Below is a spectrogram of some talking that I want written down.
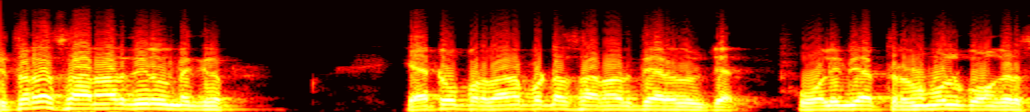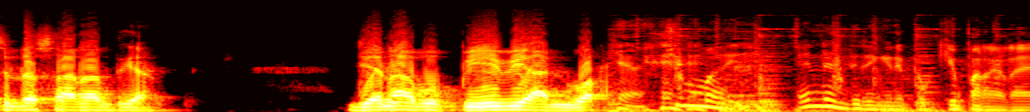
ഇത്ര സ്ഥാനാർത്ഥികളുണ്ടെങ്കിലും ഏറ്റവും പ്രധാനപ്പെട്ട സ്ഥാനാർത്ഥി ആരെന്ന് വെച്ചാൽ ഓൾ ഇന്ത്യ തൃണമൂൽ കോൺഗ്രസിന്റെ സ്ഥാനാർത്ഥിയാണ്. ജനാബ് പി വി അൻവർ. എന്നെന്തിനെ പൊക്കി പറയണേ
